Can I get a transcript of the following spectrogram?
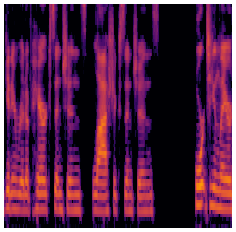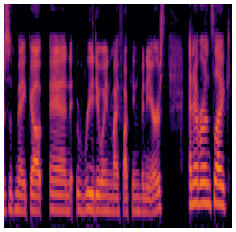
getting rid of hair extensions lash extensions 14 layers of makeup and redoing my fucking veneers. And everyone's like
